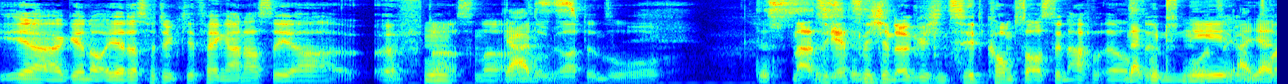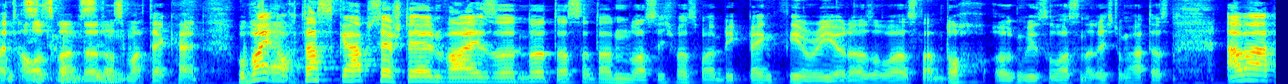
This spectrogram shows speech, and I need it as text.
Ja, genau. Ja, das mit den Cliffhangern hast du ja öfters. Hm. Ne? Ja, also gerade in so das, Na, also jetzt nicht in irgendwelchen Sitcoms aus den, aus Na gut, den nee, 90er ja, 2000 ne, das macht ja keinen. Wobei ja. auch das gab es ja stellenweise, ne, dass du dann, was ich was bei Big Bang Theory oder sowas, dann doch irgendwie sowas in der Richtung hattest. Aber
